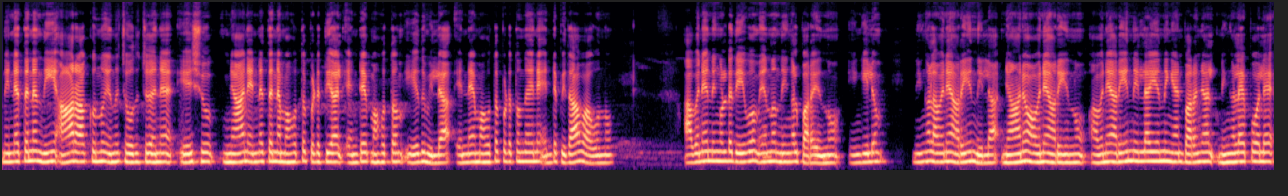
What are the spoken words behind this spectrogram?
നിന്നെ തന്നെ നീ ആറാക്കുന്നു എന്ന് ചോദിച്ചതിന് യേശു ഞാൻ എന്നെ തന്നെ മഹത്വപ്പെടുത്തിയാൽ എന്റെ മഹത്വം ഏതുമില്ല. എന്നെ മഹത്വപ്പെടുത്തുന്നതിന് എന്റെ പിതാവാകുന്നു അവനെ നിങ്ങളുടെ ദൈവം എന്ന് നിങ്ങൾ പറയുന്നു. എങ്കിലും നിങ്ങൾ അവനെ അറിയുന്നില്ല. ഞാനോ അവനെ അറിയുന്നു. അവനെ അറിയുന്നില്ല എന്ന് ഞാൻ പറഞ്ഞാൽ നിങ്ങളെപ്പോലെ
